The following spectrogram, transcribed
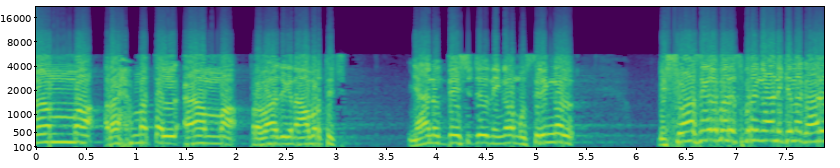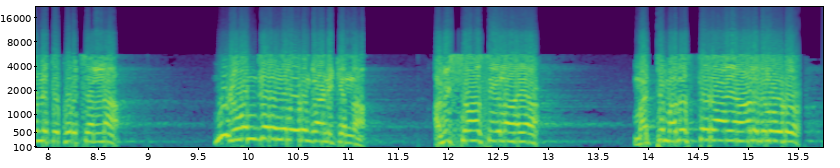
ആമ്മ ആമ്മ. പ്രവാചകൻ ആവർത്തിച്ചു ഞാൻ ഉദ്ദേശിച്ചത് നിങ്ങൾ മുസ്ലിങ്ങൾ വിശ്വാസികൾ പരസ്പരം കാണിക്കുന്ന കാരുണ്യത്തെക്കുറിച്ചല്ല മുഴുവൻ ജനങ്ങളോടും കാണിക്കുന്ന അവിശ്വാസികളായ മറ്റ് മതസ്ഥരായ ആളുകളോട്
